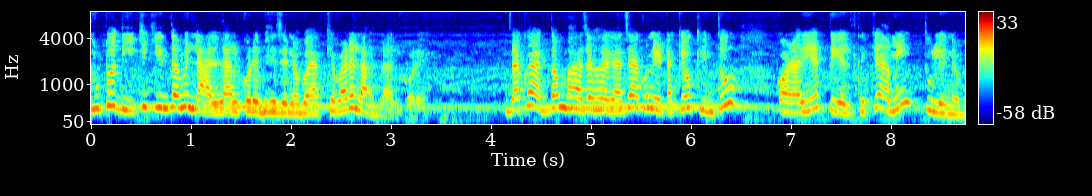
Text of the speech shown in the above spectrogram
দুটো দিকই কিন্তু আমি লাল লাল করে ভেজে নেব, একেবারে লাল লাল করে। দেখো একদম ভাজা হয়ে গেছে, এখন এটাকেও কিন্তু কড়াইয়ের তেল থেকে আমি তুলে নেব।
